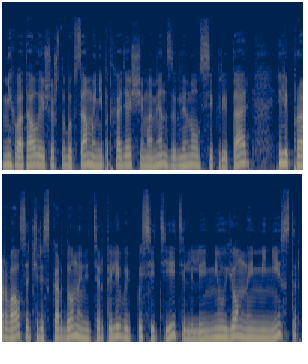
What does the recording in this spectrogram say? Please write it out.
Не хватало еще, чтобы в самый неподходящий момент заглянул секретарь или прорвался через кордоны нетерпеливый посетитель или неуемный министр.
